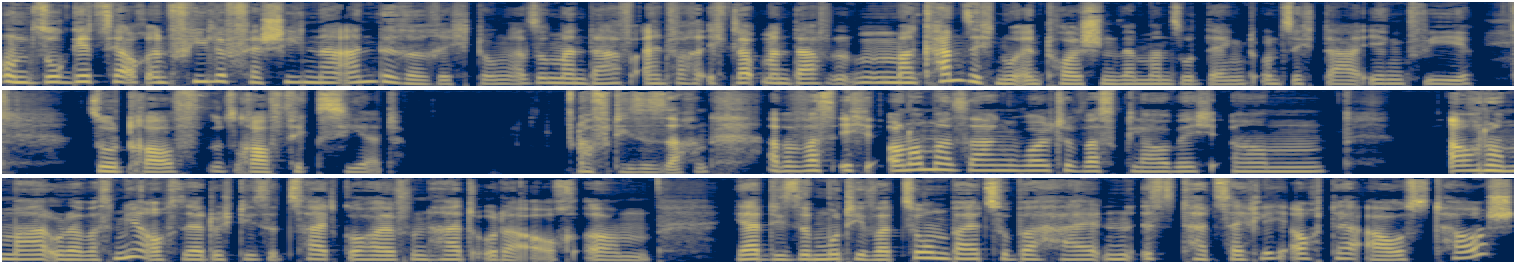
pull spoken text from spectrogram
und so geht's ja auch in viele verschiedene andere Richtungen. Also man darf einfach, ich glaube, man darf, man kann sich nur enttäuschen, wenn man so denkt und sich da irgendwie so drauf, drauf fixiert auf diese Sachen. Aber was ich auch noch mal sagen wollte, was glaube ich ähm, auch nochmal oder was mir auch sehr durch diese Zeit geholfen hat oder auch ähm, ja diese Motivation beizubehalten, ist tatsächlich auch der Austausch.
